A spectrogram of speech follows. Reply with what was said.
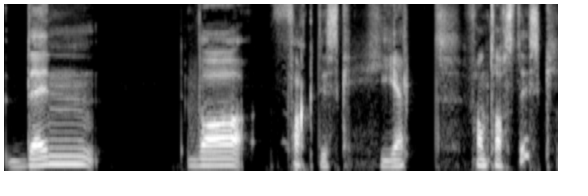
den var faktisk helt fantastisk.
